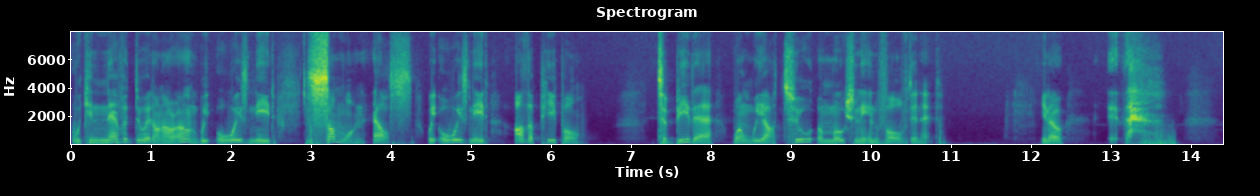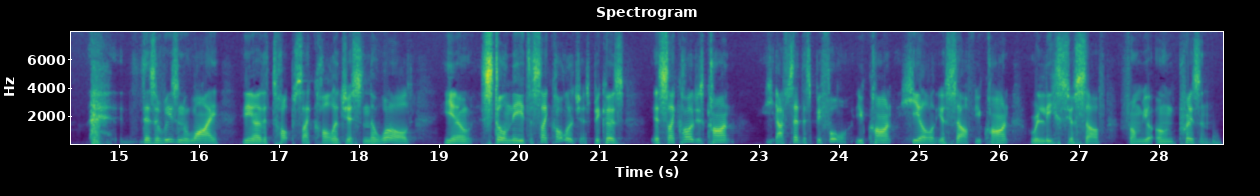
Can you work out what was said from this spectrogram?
we can never do it on our own. We always need someone else. We always need other people to be there when we are too emotionally involved in it. You know, it, there's a reason why you know the top psychologists in the world you know still needs a psychologist because a psychologist can't I've said this before you can't heal yourself. You can't release yourself from your own prison.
